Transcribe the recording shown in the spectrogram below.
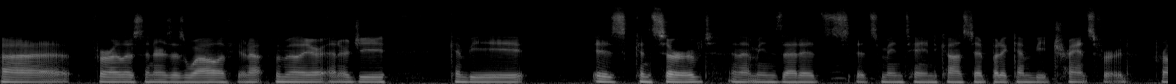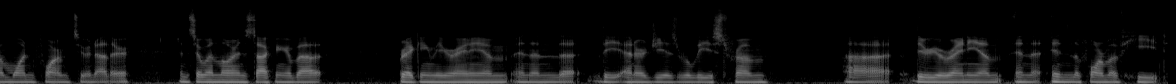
uh, for our listeners as well. If you're not familiar, energy can be is conserved, and that means that it's it's maintained constant, but it can be transferred from one form to another. And so when Lauren's talking about breaking the uranium, and then the the energy is released from uh, the uranium in the in the form of heat,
